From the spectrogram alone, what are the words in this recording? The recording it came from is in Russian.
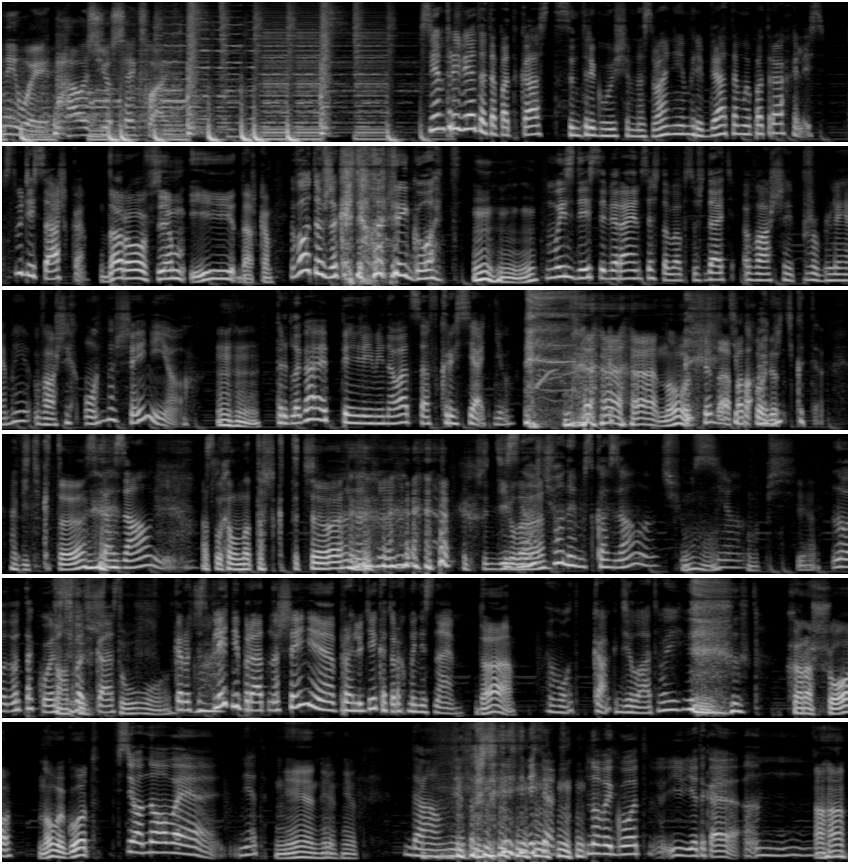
Anyway, how is your sex life? Всем привет, это подкаст с интригующим названием «Ребята, мы потрахались». В студии Сашка. Здорово всем и Дашка. Вот уже который год. Мгм. Мы здесь собираемся, чтобы обсуждать ваши проблемы в ваших отношениях. Мгм. Предлагаю переименоваться в крысятню. Ну, вообще, да, типа, а подходит. Витька-то А Витька-то? сказал ей. А слыхал, Наташка-то чего? Чудила. Знаешь, что она ему сказала? Всё. Вообще. Ну вот, вот такой Да подкаст. что? Короче, сплетни про отношения, про людей, которых мы не знаем. Да, Вот, как дела твои? хорошо. Новый год? Все новое. Нет? Нет, нет, нет. Да, у меня тоже. Новый год, и я такая... Ага,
